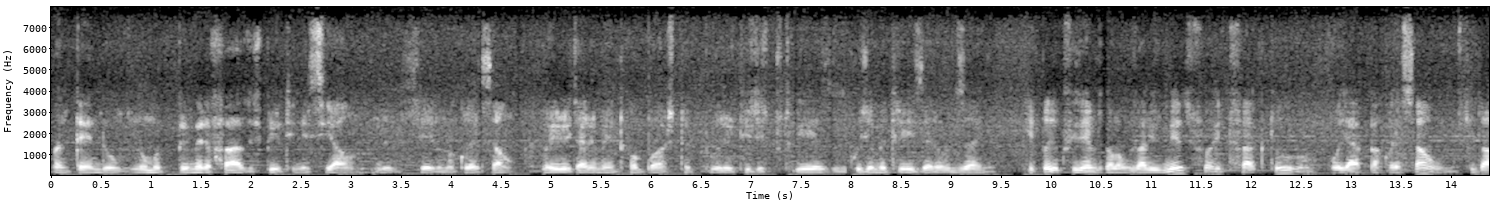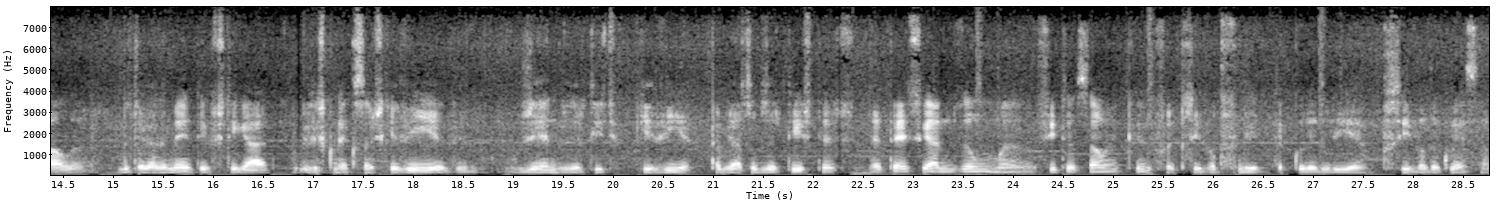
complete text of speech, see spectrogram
mantendo numa primeira fase o espírito inicial de ser uma coleção maioritariamente composta por artistas portugueses, cuja matriz era o desenho. E depois o que fizemos ao longo de vários meses foi, de facto, olhar para a coleção, estudá-la detalhadamente, investigar, ver as conexões que havia, ver os géneros artísticos que havia, trabalhar sobre os artistas, até chegarmos a uma situação em que foi possível definir a curadoria possível da coleção.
